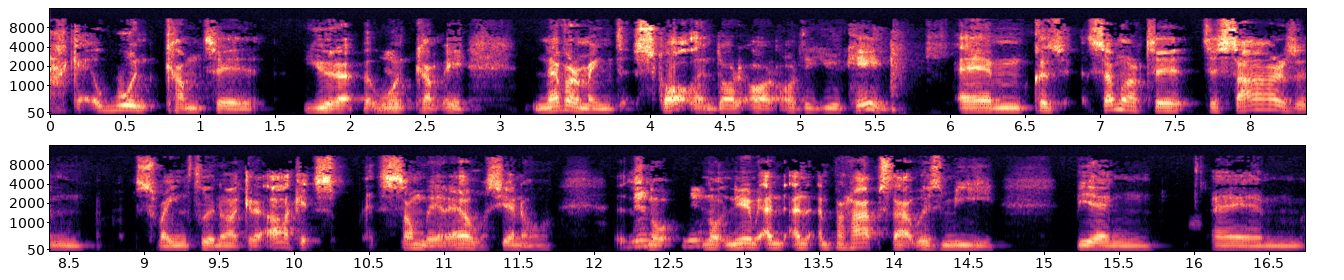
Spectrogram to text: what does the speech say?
ah, it won't come to Europe. It won't come to never mind Scotland or or, or the UK. Because similar to, to SARS and swine flu and all that, ah, it's it's somewhere else. You know, it's Yeah, not yeah. not near me. And, and and perhaps that was me being um,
